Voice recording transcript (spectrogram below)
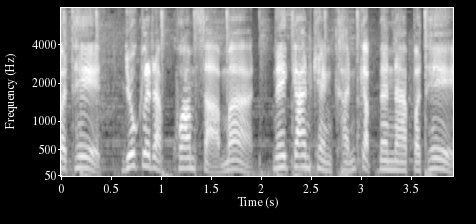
ประเทศยกระดับความสามารถในการแข่งขันกับนานาประเทศ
